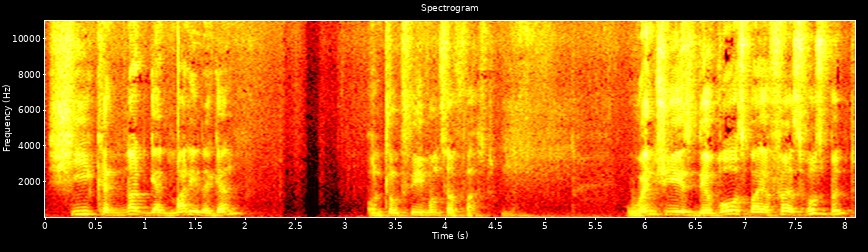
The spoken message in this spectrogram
She cannot get married again until three months have passed. When she is divorced by a first husband,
